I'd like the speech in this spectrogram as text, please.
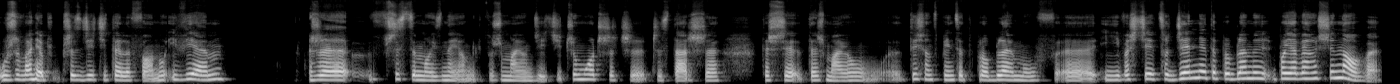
używania przez dzieci telefonu i wiem, że wszyscy moi znajomi, którzy mają dzieci, czy młodsze, czy, czy starsze, też, się, też mają 1500 problemów i właściwie codziennie te problemy pojawiają się nowe.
